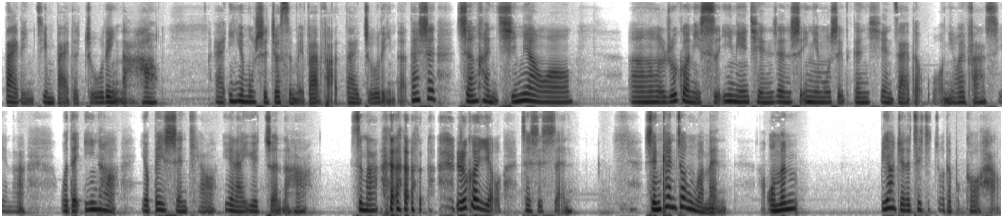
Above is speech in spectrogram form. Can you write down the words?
带领敬拜的主领了哈，哎，音乐牧师就是没办法带主领的。但是神很奇妙哦，嗯，如果你十一年前认识音乐牧师跟现在的我，你会发现啊，我的音哈有被神调越来越准了哈。是吗？如果有，这是神，神看重我们，我们不要觉得自己做的不够好。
